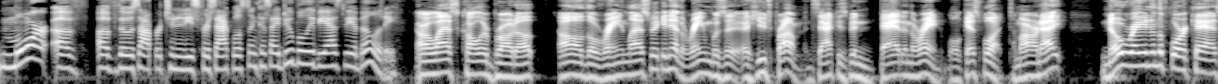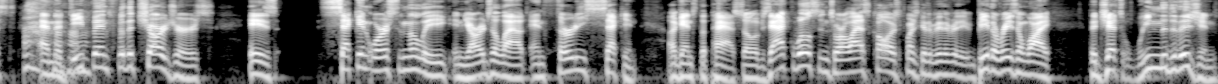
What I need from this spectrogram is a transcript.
more of of those opportunities for Zach Wilson because I do believe he has the ability. Our last caller brought up oh the rain last week, and yeah, the rain was a, a huge problem, and Zach has been bad in the rain. Well, guess what? Tomorrow night, no rain in the forecast, and the defense for the Chargers is second worst in the league in yards allowed and 32nd against the pass. So if Zach Wilson, to our last caller's point, is going to be the, be the reason why the Jets win the division,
